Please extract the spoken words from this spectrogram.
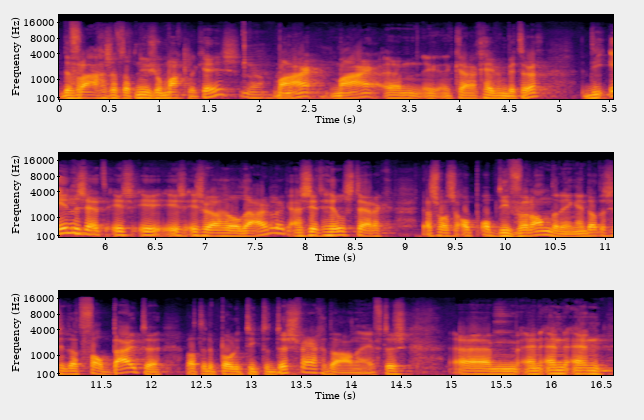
De vraag is of dat nu zo makkelijk is. Ja. Maar, maar um, ik geef hem weer terug. Die inzet is, is, is wel heel duidelijk en zit heel sterk zoals op, op die verandering. En dat, is, dat valt buiten wat de politiek tot dusver gedaan heeft. Dus, um, en en, en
